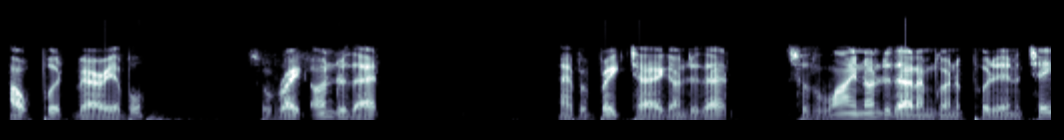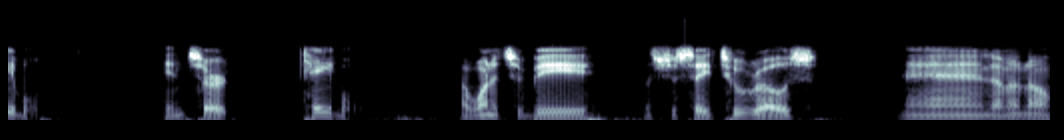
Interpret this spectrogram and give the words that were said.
output variable. So right under that I have a break tag under that. So the line under that I'm going to put in a table insert table. I want it to be, let's just say two rows and I don't know,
